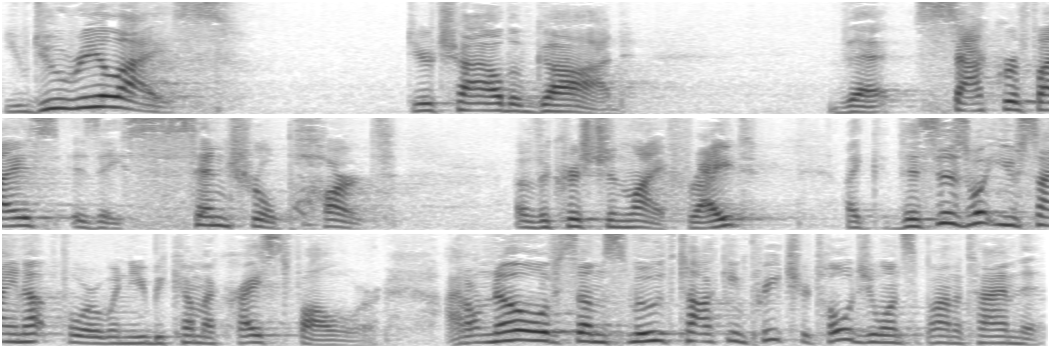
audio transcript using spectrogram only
you do realize, dear child of God, that sacrifice is a central part of the Christian life, right? Like, this is what you sign up for when you become a Christ follower. I don't know if some smooth talking preacher told you once upon a time that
